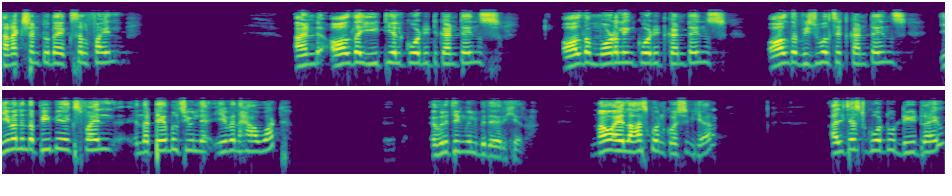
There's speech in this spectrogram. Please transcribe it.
connection to the excel file and all the etl code it contains all the modeling code it contains all the visuals it contains. Even in the pbix file in the tables you will even have what? Everything will be there here. Now i'll ask one question here. I'll just go to d drive.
